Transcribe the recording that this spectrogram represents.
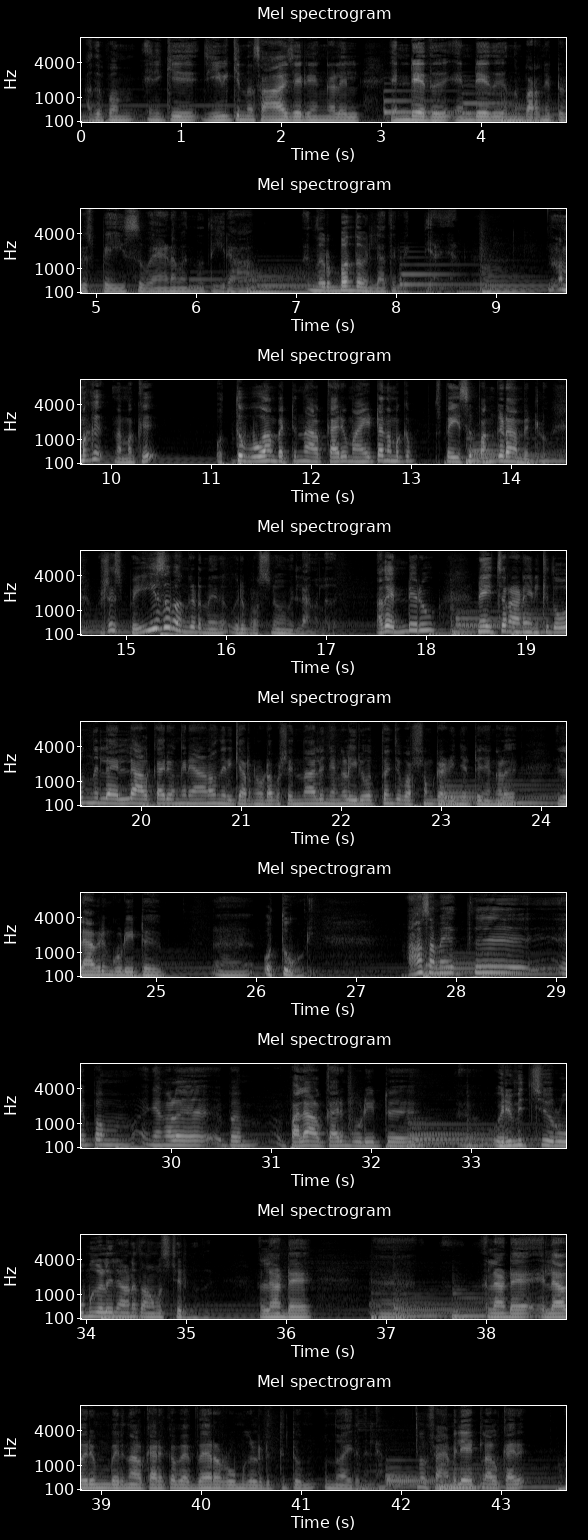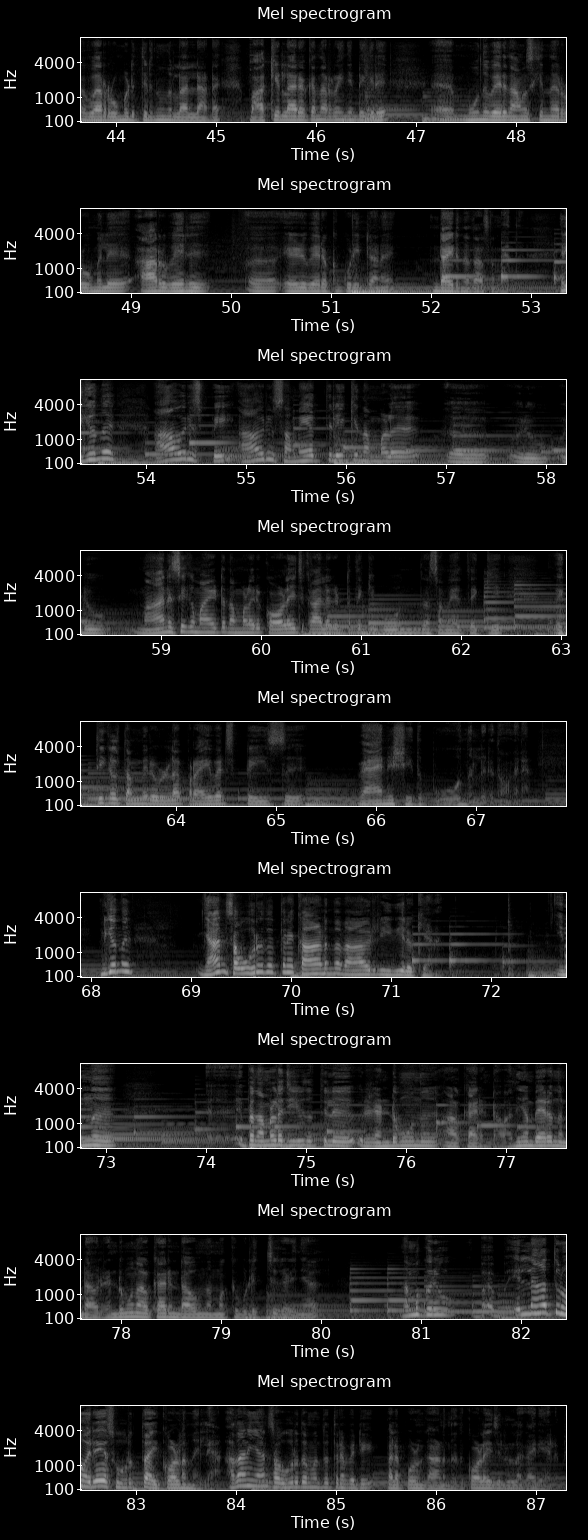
അതിപ്പം എനിക്ക് ജീവിക്കുന്ന സാഹചര്യങ്ങളിൽ എന്റേത് എന്റേത് എന്നും പറഞ്ഞിട്ടൊരു സ്പേസ് വേണമെന്ന് തീരാ നിർബന്ധമില്ലാത്തൊരു വ്യക്തിയാണ് ഞാൻ. നമുക്ക് നമുക്ക് ഒത്തുപോകാൻ പറ്റുന്ന ആൾക്കാരുമായിട്ടേ നമുക്ക് സ്പേസ് പങ്കിടാൻ പറ്റുള്ളൂ. പക്ഷേ സ്പേസ് പങ്കിടുന്നതിന് ഒരു പ്രശ്നവുമില്ല എന്നുള്ളത്. അത് എന്റെ ഒരു നേച്ചറാണ് എനിക്ക് തോന്നുന്നില്ല എല്ലാ ആൾക്കാരും അങ്ങനെയാണോ എന്ന് എനിക്ക് അറിഞ്ഞുകൂടാ. പക്ഷെ എന്നാലും ഞങ്ങൾ ഇരുപത്തഞ്ച് വർഷം കഴിഞ്ഞിട്ട് ഞങ്ങൾ എല്ലാവരും കൂടിയിട്ട് ഒത്തുകൂടി. ആ സമയത്ത് ഇപ്പം ഞങ്ങൾ ഇപ്പം പല ആൾക്കാരും കൂടിയിട്ട് ഒരുമിച്ച് റൂമുകളിലാണ് താമസിച്ചിരുന്നത്. അല്ലാണ്ട് അല്ലാണ്ട് എല്ലാവരും വരുന്ന ആൾക്കാരൊക്കെ വെവ്വേറെ റൂമുകൾ എടുത്തിട്ടും ഒന്നും ആയിരുന്നില്ല. ഫാമിലി ആയിട്ടുള്ള ആൾക്കാർ വേറെ റൂം എടുത്തിരുന്നു എന്നുള്ളതല്ലാണ്ട്. ബാക്കിയുള്ളവരൊക്കെ എന്ന് പറഞ്ഞു കഴിഞ്ഞിട്ടുണ്ടെങ്കിൽ മൂന്ന് പേര് താമസിക്കുന്ന റൂമിൽ ആറ് പേര് ഏഴ് പേരൊക്കെ കൂടിയിട്ടാണ് ഉണ്ടായിരുന്നത് ആ സമയത്ത്. എനിക്കൊന്ന് ആ ഒരു സ്പേ ആ ഒരു സമയത്തിലേക്ക് നമ്മൾ ഒരു ഒരു മാനസികമായിട്ട് നമ്മളൊരു കോളേജ് കാലഘട്ടത്തേക്ക് പോകുന്ന സമയത്തേക്ക് വ്യക്തികൾ തമ്മിലുള്ള പ്രൈവറ്റ് സ്പേസ് വാനിഷ് ചെയ്ത് പോകുന്നുള്ളൊരു തോന്നല. എനിക്കൊന്ന് ഞാൻ സൗഹൃദത്തിനെ കാണുന്നത് ആ ഒരു രീതിയിലൊക്കെയാണ്. ഇന്ന് ഇപ്പം നമ്മളുടെ ജീവിതത്തിൽ ഒരു രണ്ട് മൂന്ന് ആൾക്കാരുണ്ടാവും. അധികം പേരൊന്നും ഉണ്ടാവും രണ്ട് മൂന്ന് ആൾക്കാരുണ്ടാവും നമുക്ക് വിളിച്ചു കഴിഞ്ഞാൽ നമുക്കൊരു എല്ലാത്തിനും ഒരേ സുഹൃത്തായിക്കൊള്ളണമെന്നില്ല അതാണ് ഞാൻ സൗഹൃദ ബന്ധത്തിനെ പറ്റി പലപ്പോഴും കാണുന്നത് കോളേജിലുള്ള കാര്യമായാലും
